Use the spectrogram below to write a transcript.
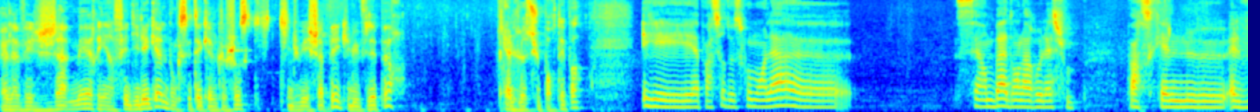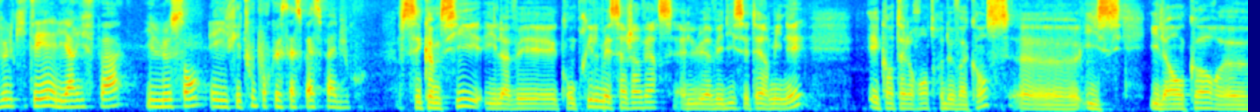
elle n'avait jamais rien fait d'illégal, donc c'était quelque chose qui, qui lui échappait, qui lui faisait peur. Elle ne le supportait pas. Et à partir de ce moment-là, c'est un bas dans la relation. Parce qu'elle elle veut le quitter, elle n'y arrive pas, il le sent et il fait tout pour que ça se passe pas du coup. C'est comme si il avait compris le message inverse. Elle lui avait dit c'est terminé, et quand elle rentre de vacances, euh, il, a encore euh,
